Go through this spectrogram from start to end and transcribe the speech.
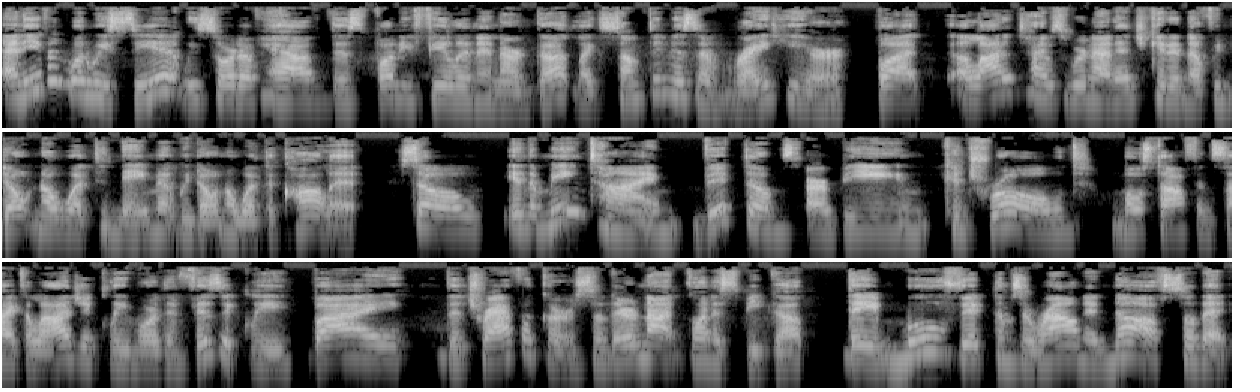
And even when we see it, we sort of have this funny feeling in our gut, like something isn't right here. But a lot of times we're not educated enough. We don't know what to name it. We don't know what to call it. So in the meantime, victims are being controlled most often psychologically more than physically by the traffickers. So they're not going to speak up. They move victims around enough so that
